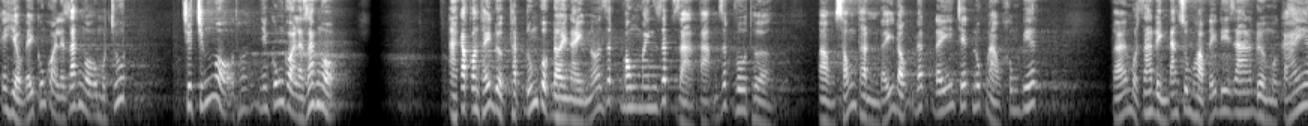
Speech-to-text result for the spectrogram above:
cái hiểu đấy cũng gọi là giác ngộ một chút chưa chứng ngộ thôi nhưng cũng gọi là giác ngộ. À các con thấy được thật đúng cuộc đời này nó rất mong manh rất giả tạm rất vô thường. À, sóng thần đấy động đất đấy chết lúc nào không biết. Đấy, một gia đình đang sum họp đấy đi ra đường một cái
